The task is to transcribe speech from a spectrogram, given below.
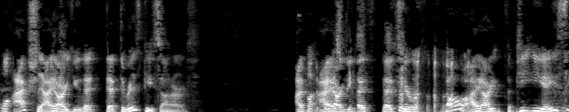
Well, actually, I argue that, that there is peace on earth. I, I argue that that's here. no, I argue the PEACE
